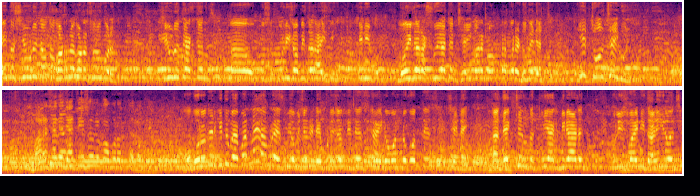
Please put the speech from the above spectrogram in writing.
এই তো শিউড়িতেও তো ঘটনা ঘটা শুরু করে দিই শিউড়িতে একজন পুলিশ অফিসার আইসি তিনি মহিলারা শুয়ে আছেন সেই ঘরে নকটা করে ঢুকে যাচ্ছে। কি চলছে এইগুলো। অবরোধের কিছু ব্যাপার নাই আমরা এসপি অফিসারে ডেপুটেশন দিতে এসেছি আইন অমান্য করতে এসেছি সেটাই। তা দেখছেন তো কি এক বিরাট পুলিশ বাহিনী দাঁড়িয়ে রয়েছে।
